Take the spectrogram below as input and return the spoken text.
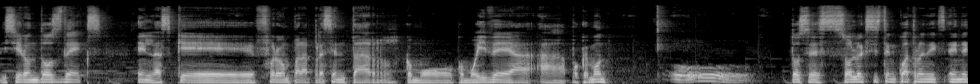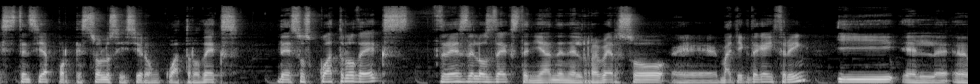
Hicieron dos decks en las que fueron para presentar como, como idea a Pokémon. Oh. Entonces solo existen cuatro en, ex- en existencia porque solo se hicieron cuatro decks. De esos cuatro decks, tres de los decks tenían en el reverso eh, Magic the Gathering y el, eh,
